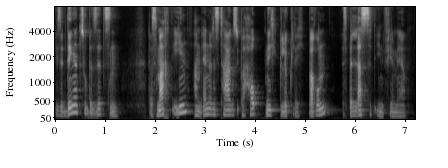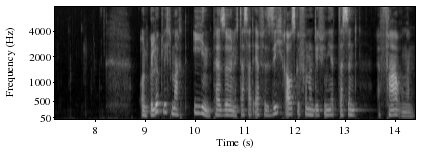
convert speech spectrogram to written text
diese Dinge zu besitzen, das macht ihn am Ende des Tages überhaupt nicht glücklich. Warum? Es belastet ihn viel mehr. Und glücklich macht ihn persönlich, das hat er für sich rausgefunden und definiert, das sind Erfahrungen.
